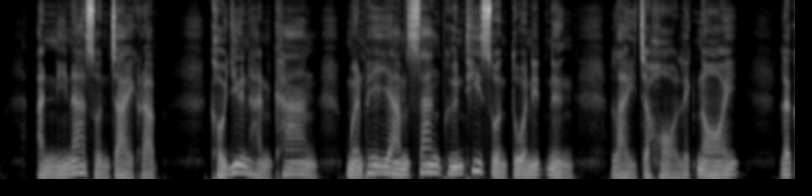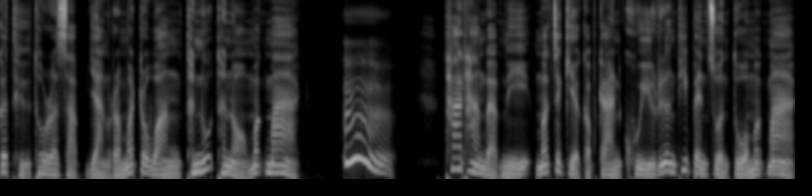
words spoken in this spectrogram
3 อันนี้น่าสนใจครับ เขายืนหันข้าง เหมือนพยายามสร้างพื้นที่ส่วนตัวนิดหนึ่ง ไหลจะห่อเล็กน้อย แล้วก็ถือโทรศัพท์อย่างระมัดระวังทนุถนอมมาก ๆ อืม ท่าทางแบบนี้มักจะเกี่ยวกับการคุยเรื่องที่เป็นส่วนตัวมาก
